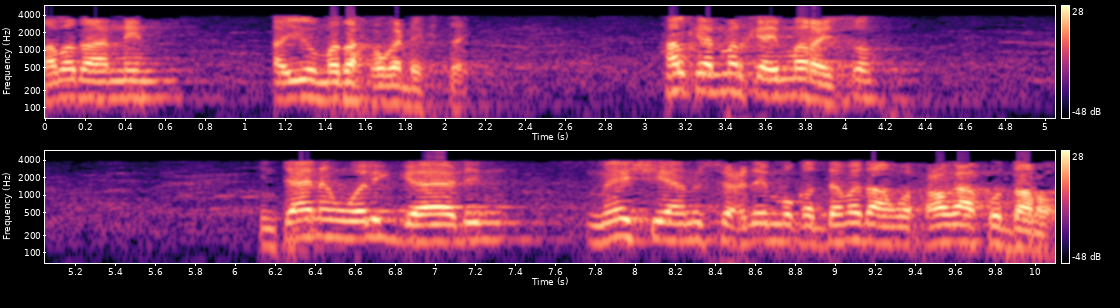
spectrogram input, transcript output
labadaa nin ayuu madax uga dhigtay halkan markay marayso intaanan weli gaadhin meeshii aan u socday muqadamadan waxoogaa ku daro.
